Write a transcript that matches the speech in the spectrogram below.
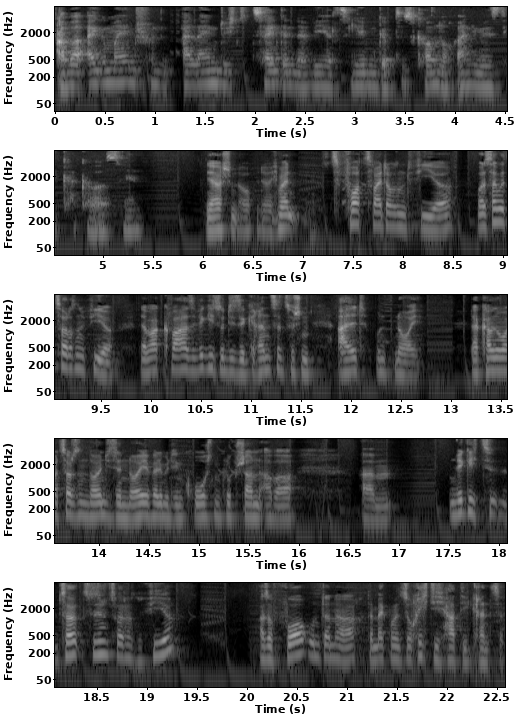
Aber allgemein schon allein durch die Zeit, in der wir jetzt leben, gibt es kaum noch Animes, die kacke aussehen. Ja, stimmt auch wieder. Ich meine, vor 2004, oder sagen wir 2004, da war quasi wirklich so diese Grenze zwischen alt und neu. Da kam nochmal 2009 diese neue Welle mit den großen Clubstanden, aber ähm, wirklich zwischen 2004, also vor und danach, da merkt man so richtig hart die Grenze.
